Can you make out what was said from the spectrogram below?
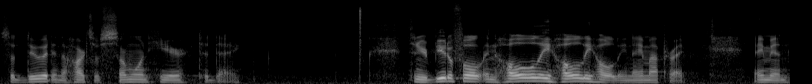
So do it in the hearts of someone here today. It's in your beautiful and holy, holy, holy name I pray. Amen.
